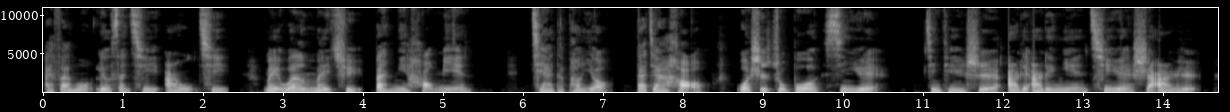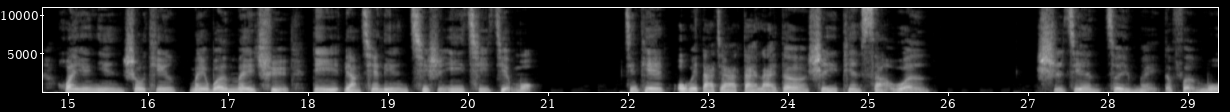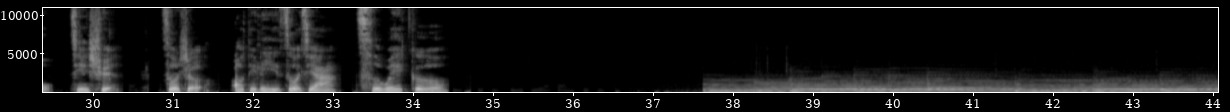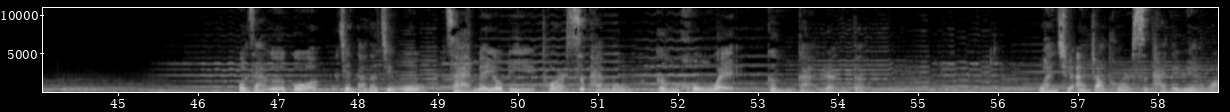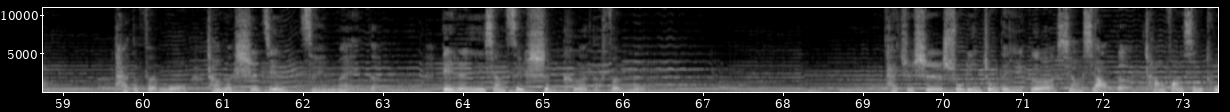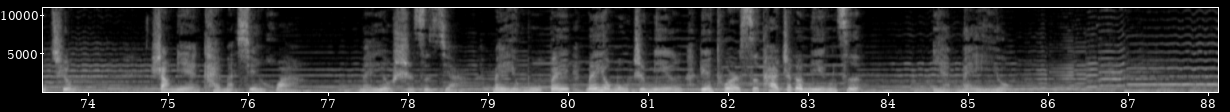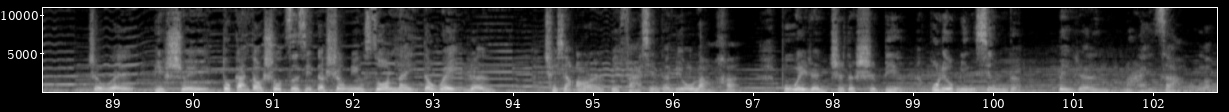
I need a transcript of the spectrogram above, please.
FM 六三七二五七，美文美曲伴你好眠。亲爱的朋友，大家好，我是主播新月。今天是二零二零年七月十二日，欢迎您收听《美文美曲》第两千零七十一期节目。今天我为大家带来的是一篇散文。世间最美的坟墓节选，作者奥地利作家茨威格。我在俄国见到的景物，再没有比托尔斯泰墓更宏伟、更感人的。完全按照托尔斯泰的愿望，他的坟墓成了世间最美的、给人印象最深刻的坟墓。它只是树林中的一个小小的长方形土丘，上面开满鲜花，没有十字架，没有墓碑，没有墓志铭，连托尔斯泰这个名字也没有。这位比谁都感到受自己的生命所累的伟人，却像偶尔被发现的流浪汉，不为人知的士兵，不留名姓的被人埋葬了。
